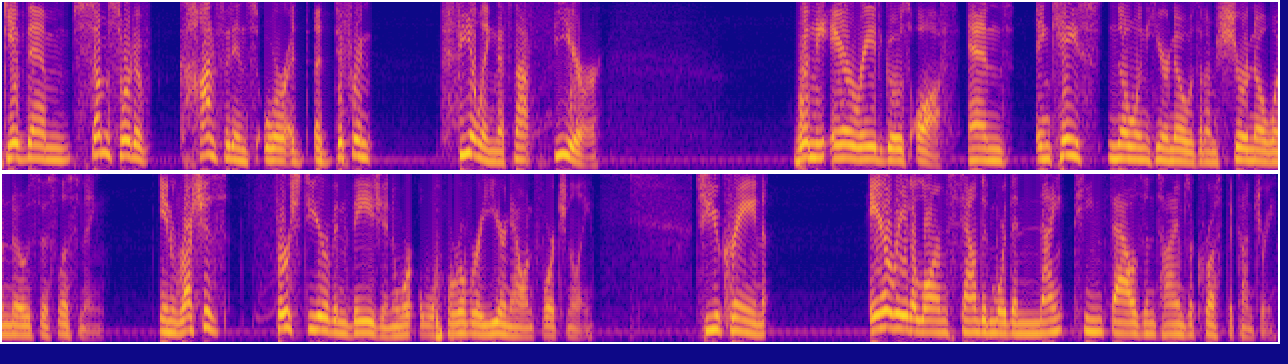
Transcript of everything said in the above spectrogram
give them some sort of confidence or a, a different feeling that's not fear when the air raid goes off. And in case no one here knows, that I'm sure no one knows this listening, in Russia's first year of invasion, and we're, we're over a year now, unfortunately, to Ukraine, air raid alarms sounded more than 19,000 times across the country.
